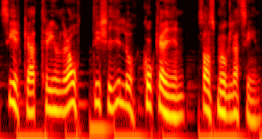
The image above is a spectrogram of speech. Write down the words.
cirka 380 kilo kokain som smugglats in.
